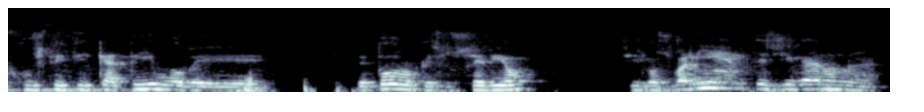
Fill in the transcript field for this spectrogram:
justificativo de, de, todo lo que sucedió. Si los valientes llegaron a,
